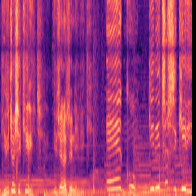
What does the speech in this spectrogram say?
Ngira icyo nshikirije ibyo navyo ni ibiki? Ego gira ico ushikirije.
